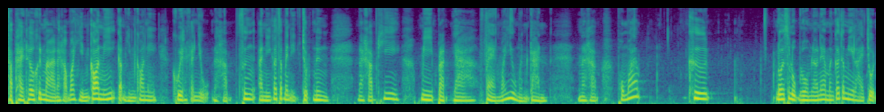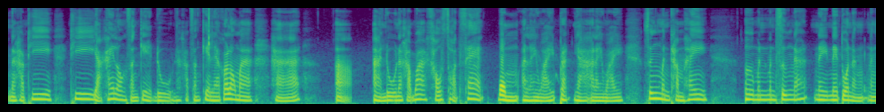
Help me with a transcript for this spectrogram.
ซับไตเติลขึ้นมานะครับ ว่าหินก้อนนี้กับหินก้อนนี้คุยกันอยู่นะครับ ซึ่งอันนี้ก็จะเป็นอีกจุดหนึ่งนะครับ ที่มีปรัชญาแฝงไว้อยู่เหมือนกันนะครับ ผมว่าคือโดยสรุปรวมแล้วเนี่ยมันก็จะมีหลายจุดนะครับที่ที่อยากให้ลองสังเกตดูนะครับ สังเกตแล้วก็ลองมาหาอ่านดูนะครับว่าเขาสอดแทรกปมอะไรไว้ ปรัชญาอะไรไว้ ซึ่งมันทำให้ ออมันมันซึ้งนะ ในในตัวหนังหนัง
